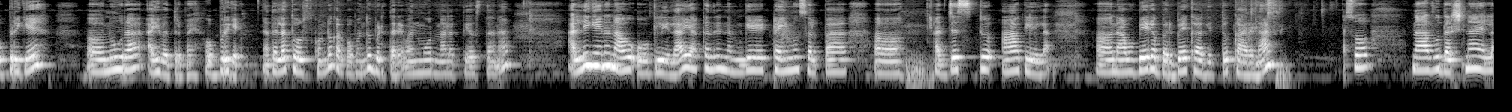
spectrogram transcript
ಒಬ್ಬರಿಗೆ ನೂರ ಐವತ್ತು ರೂಪಾಯಿ ಒಬ್ಬರಿಗೆ ಅದೆಲ್ಲ ತೋರಿಸ್ಕೊಂಡು ಕರ್ಕೊಬಂದು ಬಿಡ್ತಾರೆ, ಒಂದು ಮೂರು ನಾಲ್ಕು ದೇವಸ್ಥಾನ. ಅಲ್ಲಿಗೇನು ನಾವು ಹೋಗಲಿಲ್ಲ, ಯಾಕಂದರೆ ನಮಗೆ ಟೈಮು ಸ್ವಲ್ಪ ಅಡ್ಜಸ್ಟ್ ಆಗಲಿಲ್ಲ. ನಾವು ಬೇಗ ಬರಬೇಕಾಗಿತ್ತು ಕಾರಣ. ಸೊ ನಾವು ದರ್ಶನ ಎಲ್ಲ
